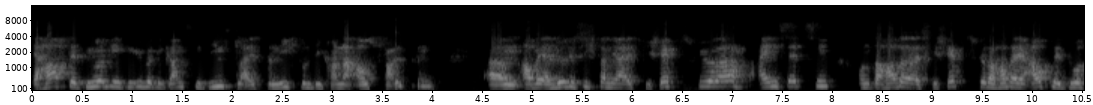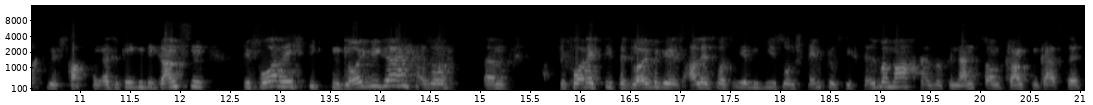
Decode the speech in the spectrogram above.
er haftet nur gegenüber die ganzen Dienstleister nicht und die kann er ausschalten. Ähm, aber er würde sich dann ja als Geschäftsführer einsetzen und da hat er als Geschäftsführer hat er ja auch eine Durchgriffshaftung, also gegen die ganzen bevorrechtigten Gläubiger. Also ähm, bevorrechtigter Gläubiger ist alles, was irgendwie so ein Stempel sich selber macht, also Finanzamt, Krankenkasse,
